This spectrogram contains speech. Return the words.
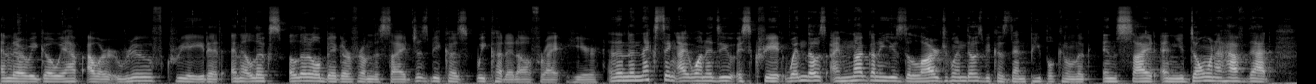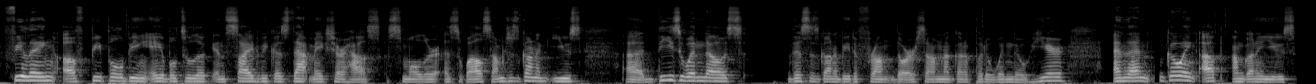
And there we go, we have our roof created, and it looks a little bigger from the side just because we cut it off right here. And then the next thing I want to do is create windows. I'm not going to use the large windows because then people can look inside, and you don't want to have that feeling of people being able to look inside because that makes your house smaller as well. So I'm just going to use uh, these windows this is going to be the front door so I'm not going to put a window here and then going up, I'm gonna use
